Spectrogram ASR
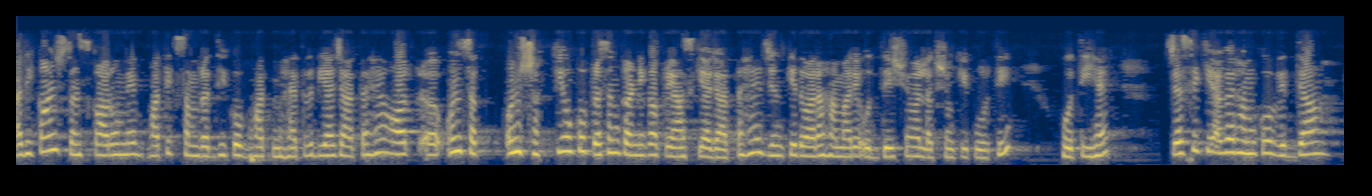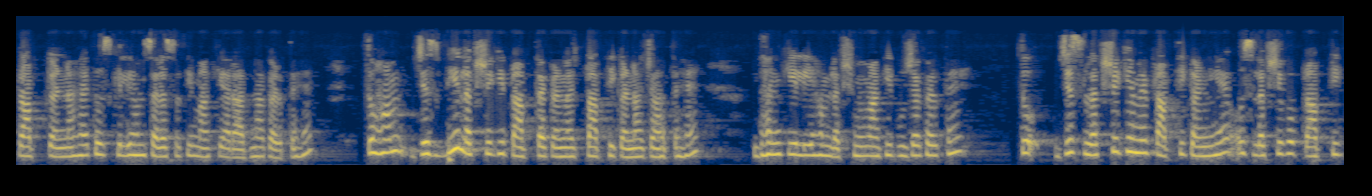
अधिकांश संस्कारों में भौतिक समृद्धि को बहुत महत्व दिया जाता है और उन सक, उन शक्तियों को प्रसन्न करने का प्रयास किया जाता है जिनके द्वारा हमारे उद्देश्यों और लक्ष्यों की पूर्ति होती है। जैसे कि अगर हमको विद्या प्राप्त करना है तो उसके लिए हम सरस्वती माँ की आराधना करते हैं। तो हम जिस भी लक्ष्य की प्राप्त करना प्राप्ति करना चाहते हैं धन के लिए हम लक्ष्मी माँ की पूजा करते हैं। तो जिस लक्ष्य की हमें प्राप्ति करनी है, उस लक्ष्य को प्राप्ति,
